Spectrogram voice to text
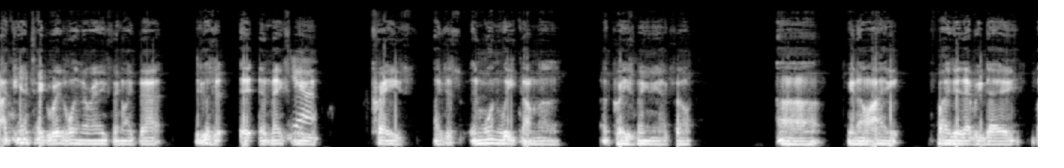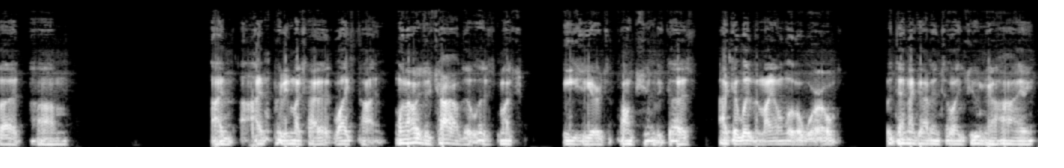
I can't take Ritalin or anything like that because it it, it makes Yeah. me crazed. I just in one week I'm a, a crazed maniac. So, uh, you know, I fight it every day, but um, I I pretty much had a lifetime. When I was a child, it was much easier to function because I could live in my own little world. But then I got into like junior high,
